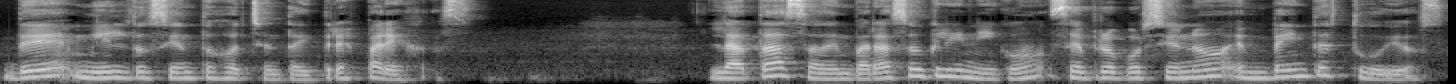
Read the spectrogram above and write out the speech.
de 1.283 parejas. La tasa de embarazo clínico se proporcionó en 20 estudios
